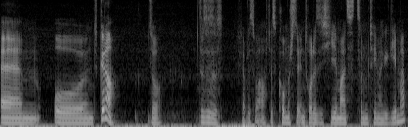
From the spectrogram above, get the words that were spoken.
Ähm, und genau, so, das ist es. Ich glaube, das war auch das komischste Intro, das ich jemals zu einem Thema gegeben habe.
